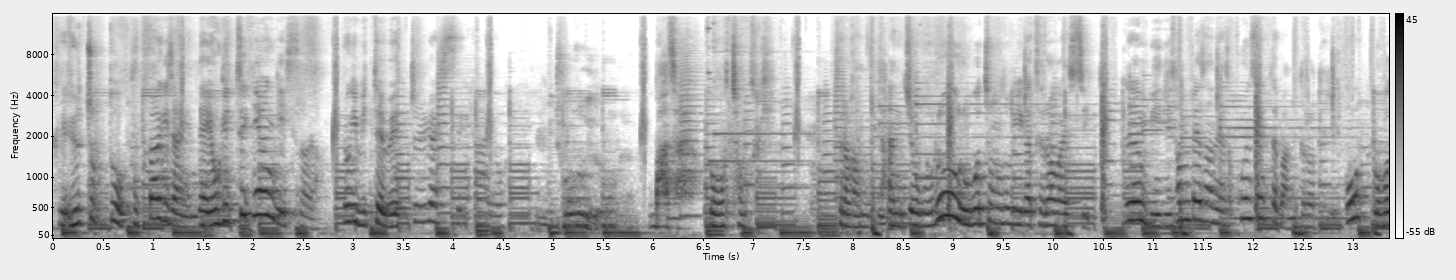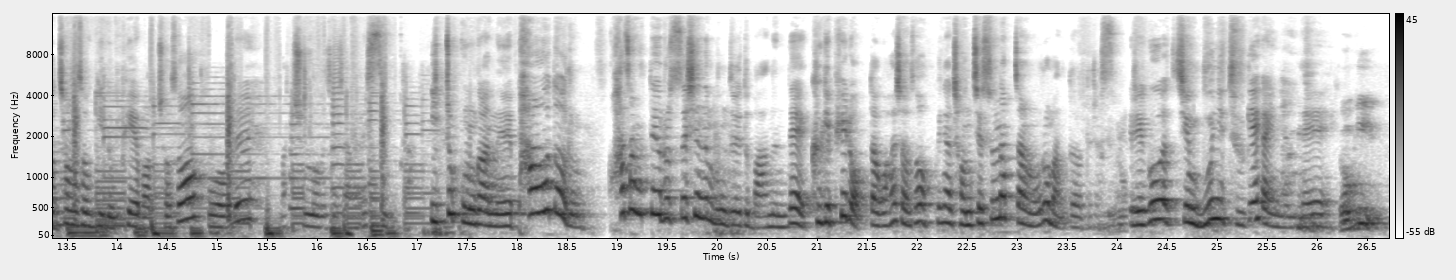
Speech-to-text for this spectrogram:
그리고 이쪽도 붙박이장인데 여기 특이한 게 있어요. 여기 밑에 왜 뚫려 있을까요? 여기 청소기 들어가요. 맞아요. 로봇 청소기 들어갑니다. 안쪽으로 로봇 청소기가 들어갈 수 있게끔 미리 선배선에서 콘센트 만들어 드리고 로봇 청소기 높이에 맞춰서 도어를 맞춤으로 제작을 했습니다. 이쪽 공간을 파우더룸, 화장대로 쓰시는 분들도 많은데 그게 필요 없다고 하셔서 그냥 전체 수납장으로 만들어드렸어요. 그리고 지금 문이 두 개가 있는데 여기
